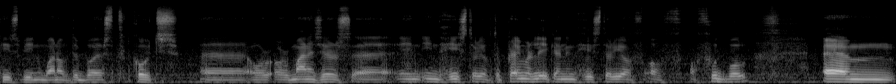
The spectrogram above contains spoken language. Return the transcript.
he's been one of the best coach uh, or, or managers uh, in, in the history of the Premier League and in the history of, of, of football. Um,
